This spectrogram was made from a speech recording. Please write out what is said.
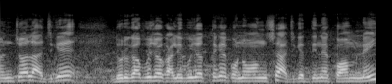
অঞ্চল আজকে দুর্গাপুজো কালী পুজোর থেকে কোনো অংশে আজকের দিনে কম নেই।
